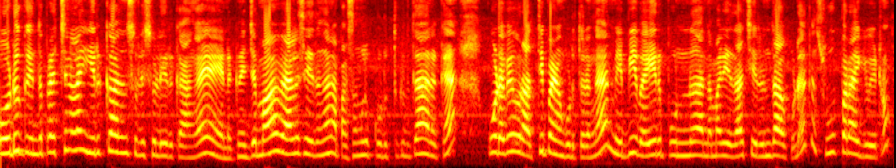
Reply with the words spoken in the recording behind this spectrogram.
பொடுகு இந்த பிரச்சனைலாம் இருக்காதுன்னு சொல்லி சொல்லியிருக்காங்க. எனக்கு நிஜமாகவே வேலை செய்துங்க நான் பசங்களுக்கு கொடுத்துக்கிட்டு தான் இருக்கேன். கூடவே ஒரு அத்திப்பழம் கொடுத்துருங்க. மேபி வயிறு புண்ணு அந்த மாதிரி ஏதாச்சும் இருந்தால் கூட சூப்பராகி விட்டுரும்.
